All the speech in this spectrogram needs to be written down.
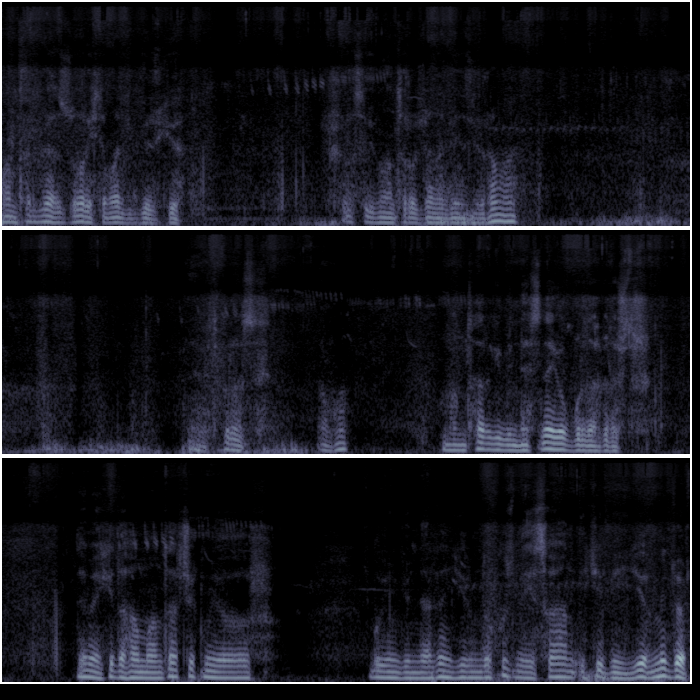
mantar biraz zor ihtimal gibi gözüküyor. Şurası bir mantar ocağına benziyor ama Evet burası ama mantar gibi nesne yok burada arkadaşlar. Demek ki daha mantar çıkmıyor. Bugün günlerden 29 Nisan 2024.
